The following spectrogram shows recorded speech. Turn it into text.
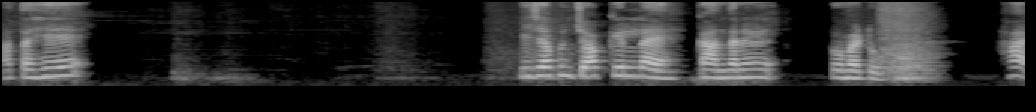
आता हे हे जे आपण चॉप केलेलं आहे कांदा आणि टोमॅटो हा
